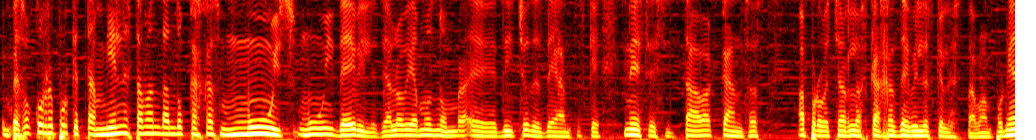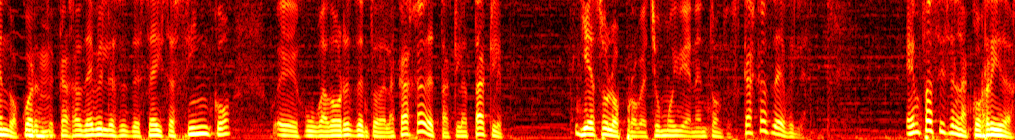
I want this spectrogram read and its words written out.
empezó a correr porque también le estaban dando cajas muy, muy débiles. Ya lo habíamos nombra- eh, dicho desde antes que necesitaba Kansas aprovechar las cajas débiles que les estaban poniendo. Acuérdense, cajas débiles es de 6 a 5 eh, jugadores dentro de la caja de tackle a tackle. Y eso lo aprovechó muy bien. Entonces, cajas débiles. Énfasis en la corrida.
